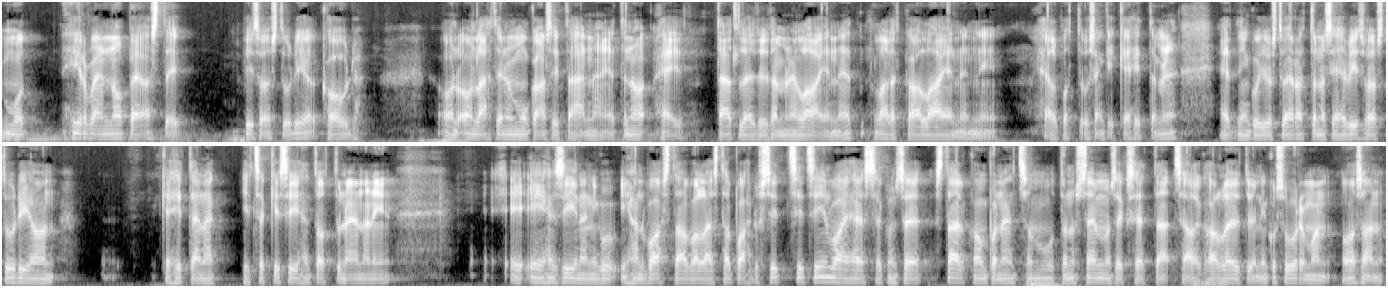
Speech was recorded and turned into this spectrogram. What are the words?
mutta hirveän nopeasti Visual Studio Code on, on lähtenyt mukaan sitä näin, että no hei, täältä löytyy tämmöinen laajenne, että laitatkaa laajenne, niin helpottuu senkin kehittäminen. Että niin kuin just verrattuna siihen Visual Studioon kehittäjänä itsekin siihen tottuneena, niin e-, eihän siinä niin kuin ihan vastaavalla tapahdu. Sitten sit siinä vaiheessa, kun se style components on muuttunut semmoiseksi, että se alkaa löytyä niin kuin suurimman osan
